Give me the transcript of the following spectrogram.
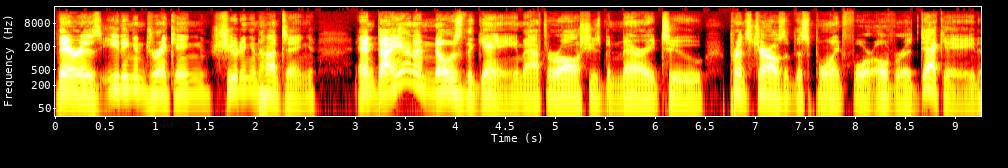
There is eating and drinking, shooting and hunting, and Diana knows the game. After all, she's been married to Prince Charles at this point for over a decade.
